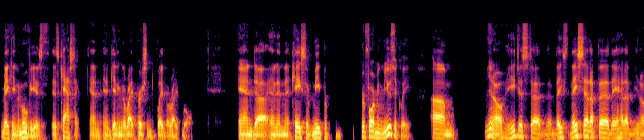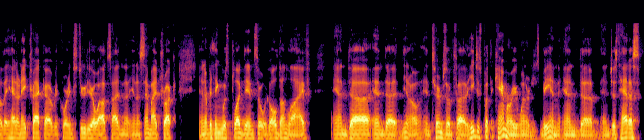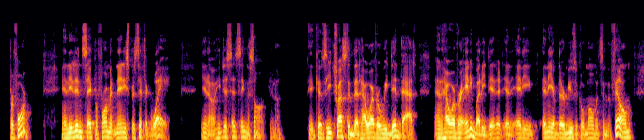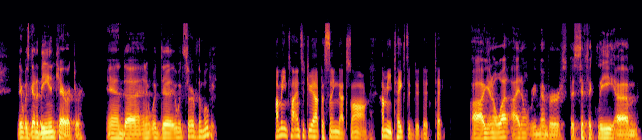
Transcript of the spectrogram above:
making the movie is is casting and and getting the right person to play the right role. And uh, and in the case of me per- performing musically, um, you know, he just uh, they they set up the they had a you know they had an eight track uh, recording studio outside in a, in a semi truck, and everything was plugged in, so it was all done live. And uh, and uh, you know, in terms of uh, he just put the camera where he wanted it to be, and and uh, and just had us perform. And he didn't say perform it in any specific way, you know. He just said sing the song, you know, because he trusted that however we did that, and however anybody did it in any any of their musical moments in the film it was going to be in character, and uh, and it would uh, it would serve the movie. How many times did you have to sing that song? How many takes did it take? Uh, you know what? I don't remember specifically. Um,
